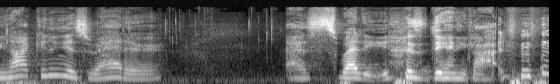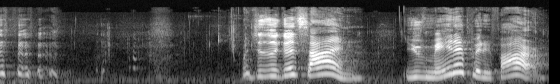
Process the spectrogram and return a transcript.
You're not getting as red or as sweaty as Danny got, which is a good sign. You've made it pretty far.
